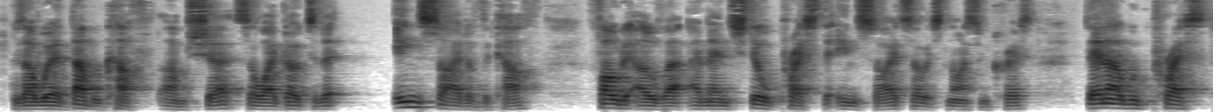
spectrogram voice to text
because I wear a double cuff um, shirt, so I go to the inside of the cuff, fold it over, and then still press the inside so it's nice and crisp. Then I would press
